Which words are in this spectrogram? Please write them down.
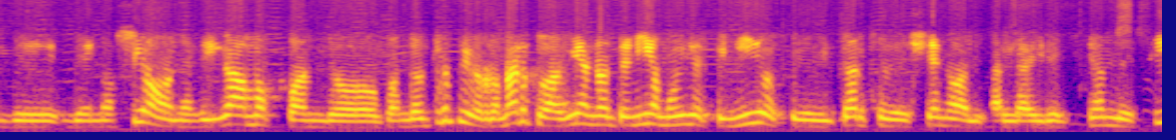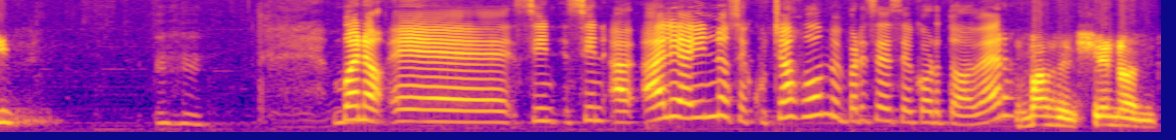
de, de nociones, digamos, cuando, cuando el propio Romero todavía no tenía muy definido si dedicarse de lleno a, a la dirección de cine. Bueno, eh, sin, sin, Ale, ahí nos escuchás vos, me parece que se cortó, a ver. más de lleno en,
